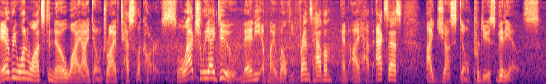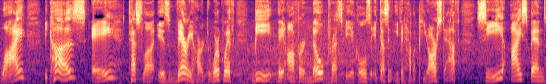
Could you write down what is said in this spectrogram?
Everyone wants to know why I don't drive Tesla cars. Well, actually, I do. Many of my wealthy friends have them, and I have access. I just don't produce videos. Why? Because A, Tesla is very hard to work with. B, they offer no press vehicles. It doesn't even have a PR staff. C, I spend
